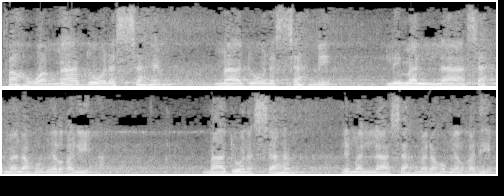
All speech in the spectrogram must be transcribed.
فهو ما دون السهم ما دون السهم لمن لا سهم له من الغنيمة. ما دون السهم لمن لا سهم له من الغنيمة.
